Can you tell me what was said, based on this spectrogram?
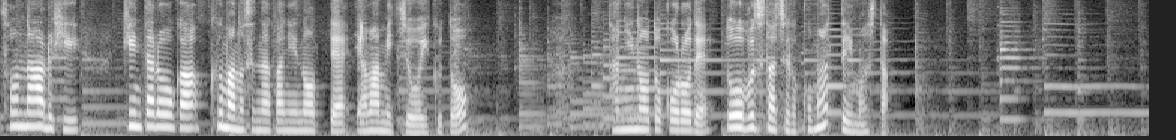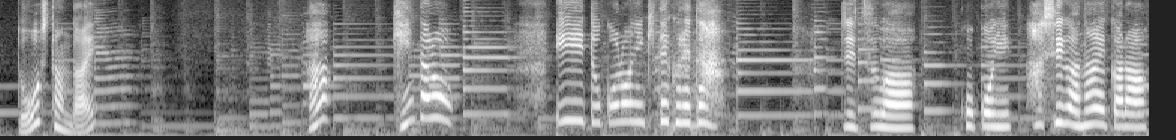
そんなある日金太郎が熊の背中に乗って山道を行くと谷のところで動物たちが困っていました。どうしたんだい？あ金太郎いいところに来てくれた。実はここに橋がないから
